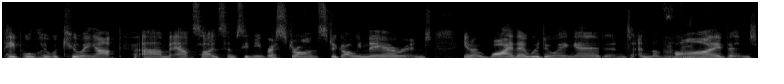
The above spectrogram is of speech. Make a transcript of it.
people who were queuing up um, outside some Sydney restaurants to go in there and you know why they were doing it and and the mm-hmm. vibe and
